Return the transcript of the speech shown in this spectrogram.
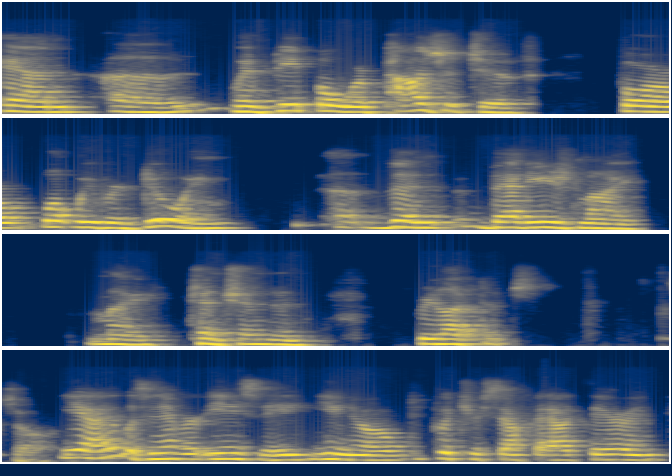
and uh, when people were positive for what we were doing, uh, then that eased my my tension and reluctance. So yeah, it was never easy, you know, to put yourself out there and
